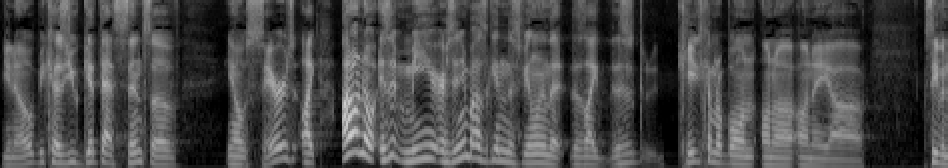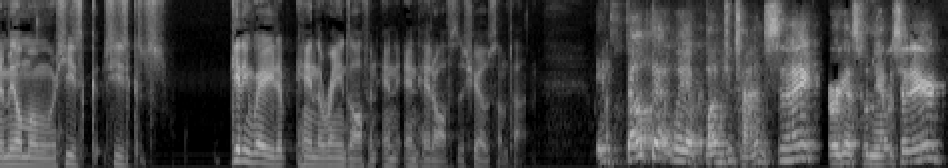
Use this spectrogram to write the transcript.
You know, because you get that sense of, you know, Sarah's like, I don't know, is it me or is anybody else getting this feeling that there's like this is Caity's coming up on on a on a uh, Stephen Amell moment where she's she's getting ready to hand the reins off and, and, and head off the show sometime. It felt that way a bunch of times tonight, or I guess when the episode aired.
